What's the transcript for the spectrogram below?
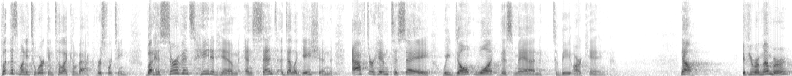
Put this money to work until I come back. Verse 14. But his servants hated him and sent a delegation after him to say, We don't want this man to be our king. Now, if you remember,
